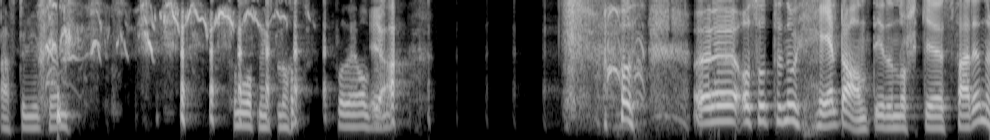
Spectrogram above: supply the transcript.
after you come? Som åpningslåt på det albumet. Ja. og så til noe helt annet i den norske sfæren.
